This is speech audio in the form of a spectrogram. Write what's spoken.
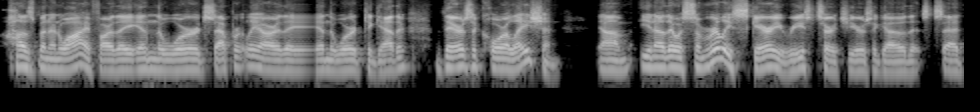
husband and wife are they in the word separately? Are they in the word together? There's a correlation. Um, you know, there was some really scary research years ago that said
